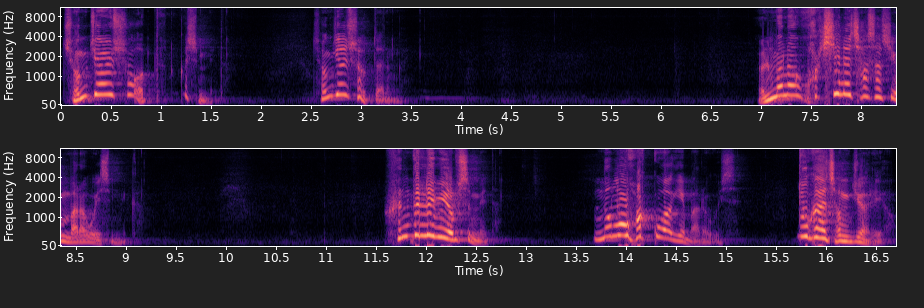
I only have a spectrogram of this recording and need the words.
정죄할 수 없다는 것입니다. 정죄할 수 없다는 거예요. 얼마나 확신에 차서 지금 말하고 있습니까? 흔들림이 없습니다. 너무 확고하게 말하고 있어요. 누가 정죄하래요?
